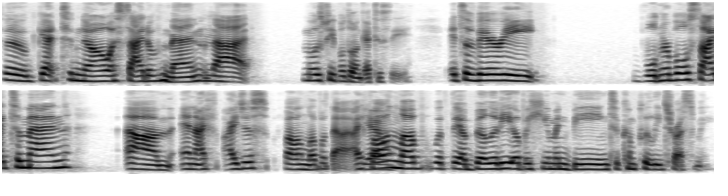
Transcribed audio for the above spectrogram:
to get to know a side of men that most people don't get to see. It's a very vulnerable side to men. Um, and I, I just fell in love with that. I Yeah. fell in love with the ability of a human being to completely trust me.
